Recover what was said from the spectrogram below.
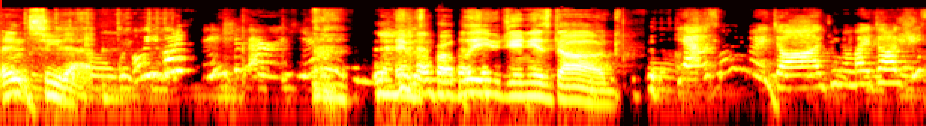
didn't see that. Oh, you got a spaceship, Eric! Yay! It was probably Eugenia's dog. Yeah, it was probably my dog. You know, my dog. She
